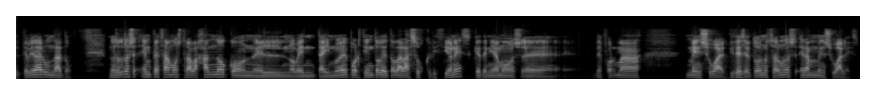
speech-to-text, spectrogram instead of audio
Te, voy a dar un dato. Nosotros empezamos trabajando con el 99% de todas las suscripciones que teníamos eh, de forma mensual. Dices, todos nuestros alumnos eran mensuales.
